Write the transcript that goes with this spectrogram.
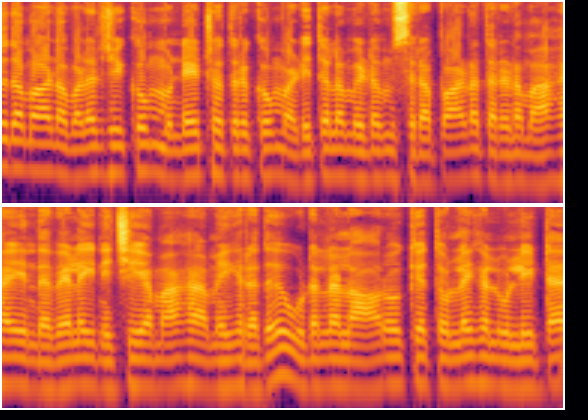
விதமான வளர்ச்சிக்கும் முன்னேற்றத்திற்கும் அடித்தளமிடும் சிறப்பான தருணமாக இந்த வேலை நிச்சயமாக அமைகிறது. உடல்நல ஆரோக்கிய தொல்லைகள் உள்ளிட்ட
